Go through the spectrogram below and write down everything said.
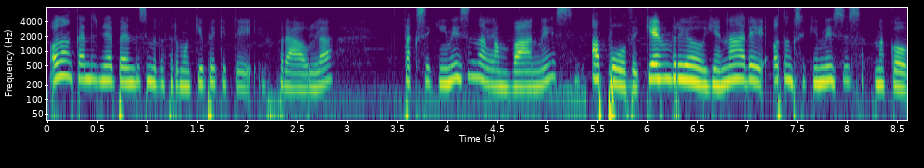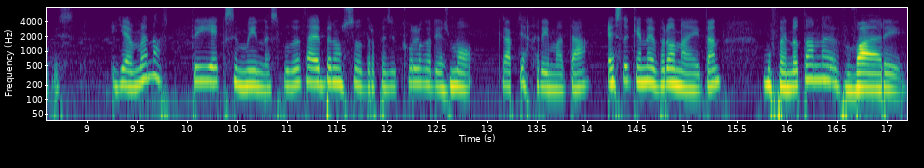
Όταν κάνεις μια επένδυση με τα θερμοκήπια και τη φράουλα, θα ξεκινήσει να λαμβάνεις από Δεκέμβριο, Γενάρη, όταν ξεκινήσεις να κόβεις. Για μένα αυτοί οι έξι μήνες που δεν θα έμπαιναν στον τραπεζικό λογαριασμό κάποια χρήματα, έστω και ένα ευρώ να ήταν, μου φαινόταν βαρύ.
